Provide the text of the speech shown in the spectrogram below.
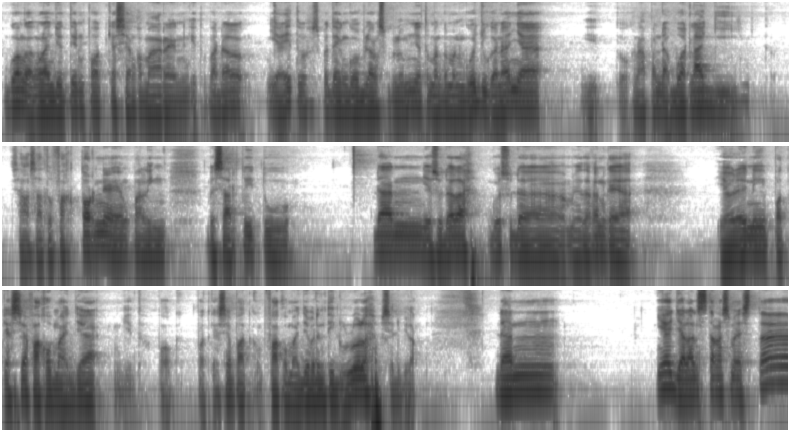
gue nggak ngelanjutin podcast yang kemarin gitu. Padahal ya itu seperti yang gue bilang sebelumnya teman-teman gue juga nanya gitu kenapa nggak buat lagi? Gitu. salah satu faktornya yang paling besar tuh itu. Dan ya sudahlah gue sudah menyatakan kayak ya udah ini podcastnya vakum aja gitu. Podcastnya vakum aja berhenti dulu lah bisa dibilang. Dan ya jalan setengah semester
